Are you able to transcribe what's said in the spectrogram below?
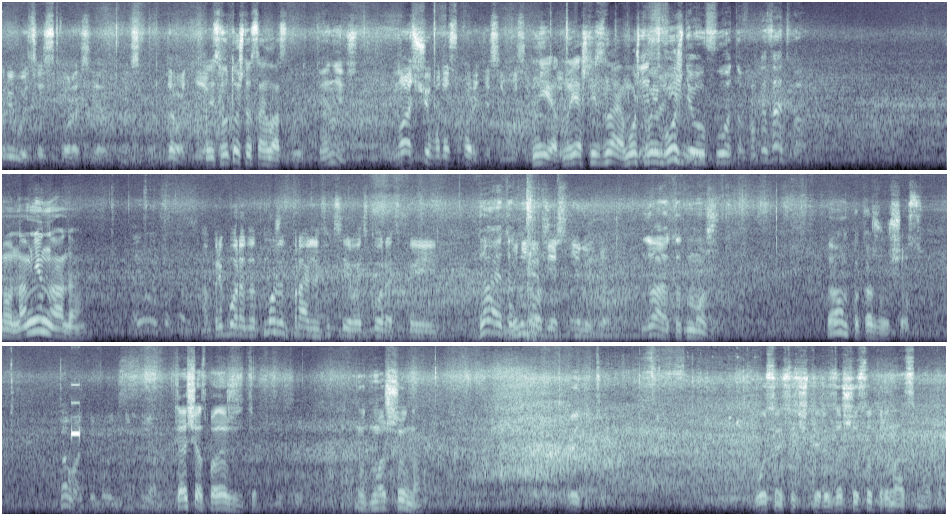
превысил скорость я не спорю. Давайте, То я. есть вы точно согласны? Конечно. Ну а что буду спорить, если 8? Нет, ну я ж не знаю, может вы, Есть может, видео, фото. Показать вам? ну нам не надо. А прибор этот может правильно фиксировать скорость при... Да, этот Мне может. объяснили, да. Да, этот может. Я вам покажу сейчас. Давай, ты мой. Да, сейчас, подождите. Вот машина. Видите? 84 за 613 метров.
